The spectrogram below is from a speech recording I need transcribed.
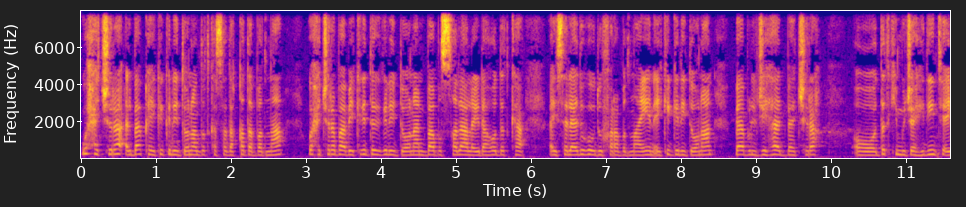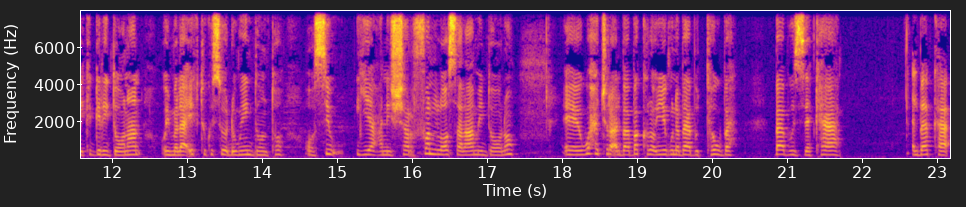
Waxaa jira albaabka ay ka geli doonaan dadka sadaqada badnaa. Waxaa jira baabay ka geli doonaan. Baabu salaa la yidhaaho dadka ay salaadahoodu fara badnaayeen ay ka geli doonaan. Baabuljihaad baa jira oo dadkii mujaahidiinta ay ka geli doonaan oy malaa-igtu ku soo dhaweyn doonto oo si yacni sharfan loo salaami doono. Waxaa jira albaabo kaleo iyaguna baabu tawba baabu zakaa albaabka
